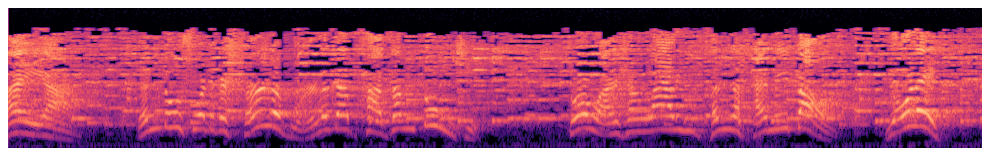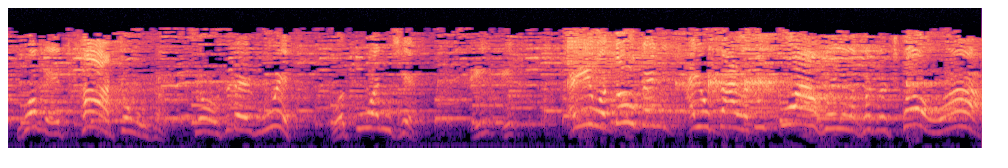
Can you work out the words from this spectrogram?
哎呀，人都说这个神儿了鬼儿了的，怕脏东西。昨晚上拉了一盆子还没到，有嘞，我给他周上，就是这主意，我端去。哎哎哎，我都给你，哎呦干了，都刮回来了，可这臭啊！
